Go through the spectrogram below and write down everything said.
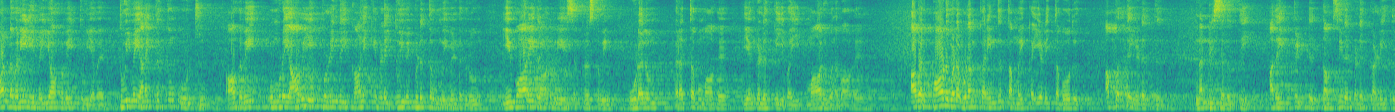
ஆண்டவரே நீர் மெய்யாகவே தூயவர். தூய்மை அனைத்துக்கும் ஊற்று. ஆகவே உம்முடைய ஆவியை பொழிந்து இக்காணிக்கைகளை தூய்மைப்படுத்த உம்மை வேண்டுகிறோம். இவ்வாறே எங்கள் ஆண்டவர் இயேசு கிறிஸ்துவின் உடலும் இரத்தமுமாக எங்களுக்கு இவை மாறுவனவாக. அவர் பாடுபட உளம் கனிந்து தம்மை கையளித்த போது அப்பத்தை எடுத்து நன்றி செலுத்தி அதை பிட்டு தம் சீடர்களுக்கு அழித்து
